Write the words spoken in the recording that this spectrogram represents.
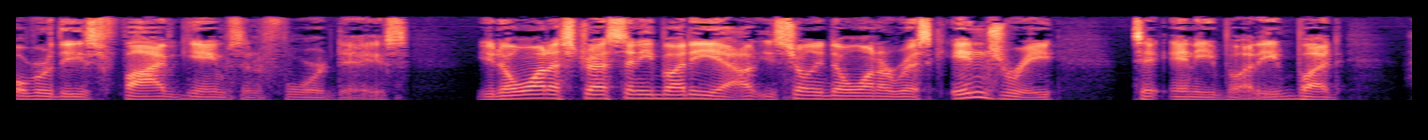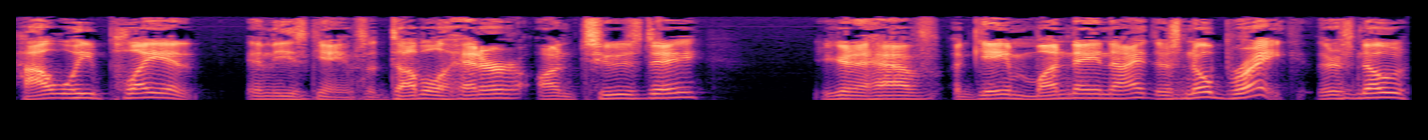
over these five games in four days. You don't want to stress anybody out. You certainly don't want to risk injury to anybody. But how will he play it in these games? A doubleheader on Tuesday. You're going to have a game Monday night. There's no break. There's no.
